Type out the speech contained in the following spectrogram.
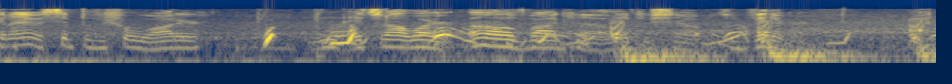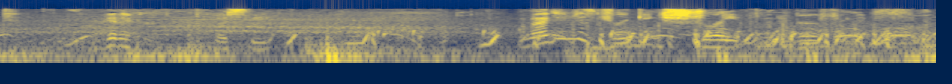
Can I have a sip of your water? It's not water. Oh, vodka, like you shout. It's vinegar. What? Vinegar, pussy. Imagine just drinking straight vinegar for like fun.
